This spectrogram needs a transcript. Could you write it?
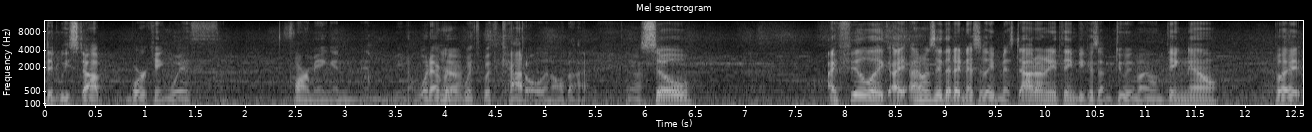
Did we stop working with farming and, and you know whatever Yeah. with with cattle and all that? Yeah. So I feel like I, I don't say that I necessarily missed out on anything because I'm doing my own thing now, but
